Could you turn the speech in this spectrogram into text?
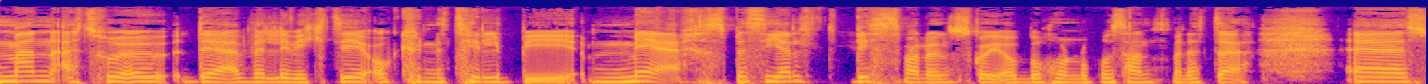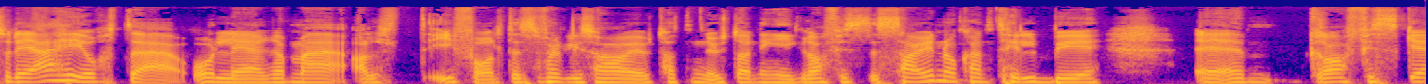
men jeg tror det er veldig viktig å kunne tilby mer, spesielt hvis man ønsker å jobbe 100% med dette. Uh, Så det jeg har gjort er å lære meg alt i forhold til Selvfølgelig så har jeg jo tatt en utdanning i grafisk design og kan tilby eh, grafiske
